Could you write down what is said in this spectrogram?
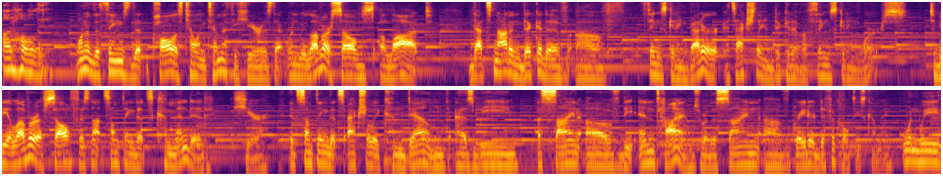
unholy. One of the things that Paul is telling Timothy here is that when we love ourselves a lot, that's not indicative of things getting better, it's actually indicative of things getting worse. To be a lover of self is not something that's commended here. It's something that's actually condemned as being a sign of the end times or the sign of greater difficulties coming. When we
